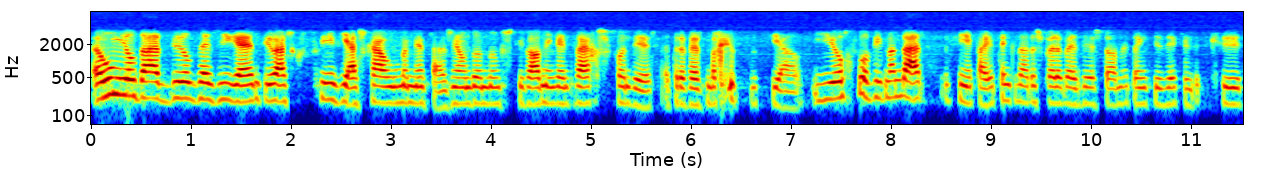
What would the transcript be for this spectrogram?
A humildade deles é gigante. Eu acho que se enviares cá uma mensagem a um dono de um festival, ninguém te vai responder através de uma rede social. E eu resolvi mandar. Assim, epá, eu tenho que dar os parabéns a este homem, tenho que dizer que, que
